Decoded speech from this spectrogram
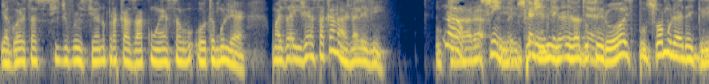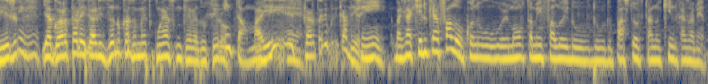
e agora está se divorciando para casar com essa outra mulher. Mas aí já é sacanagem, né, Levi? O Não, sim, ele, por isso que a gente ele, tem- ele adulterou, expulsou a mulher da igreja Sim. e agora está legalizando o casamento com essa com quem ele adulterou. Então, mas aí é- esse cara tá de brincadeira. Sim, mas é aquilo que ele falou, quando o irmão também falou aí do, do, do pastor que está no quinto casamento.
